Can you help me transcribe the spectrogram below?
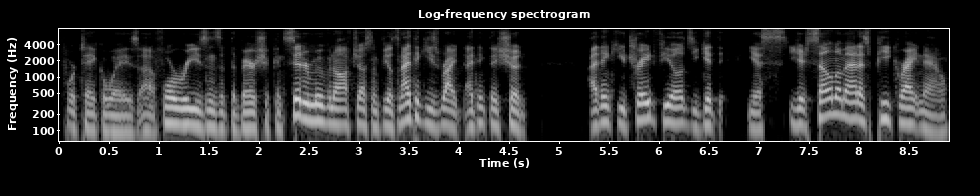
four takeaways, uh, four reasons that the Bears should consider moving off Justin Fields. And I think he's right. I think they should. I think you trade Fields, you get yes, you're selling him at his peak right now.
